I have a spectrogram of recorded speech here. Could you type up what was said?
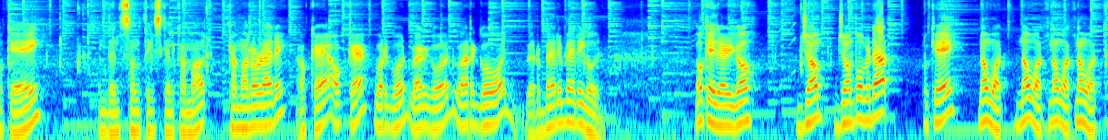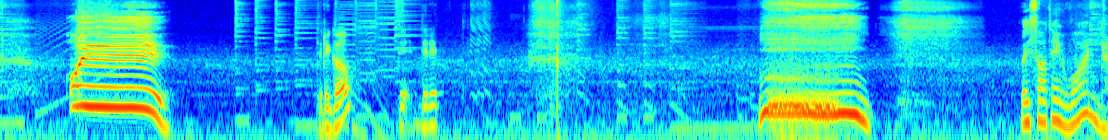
Okay. And then something's gonna come out. Come out already? Okay, okay. We're good, we're good, we're good. We're very, very good. Okay, there you go. Jump, jump over that. Okay. Now what? Now what? Now what? Now what? Oi! Did it go? Did, did it? I thought I won.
